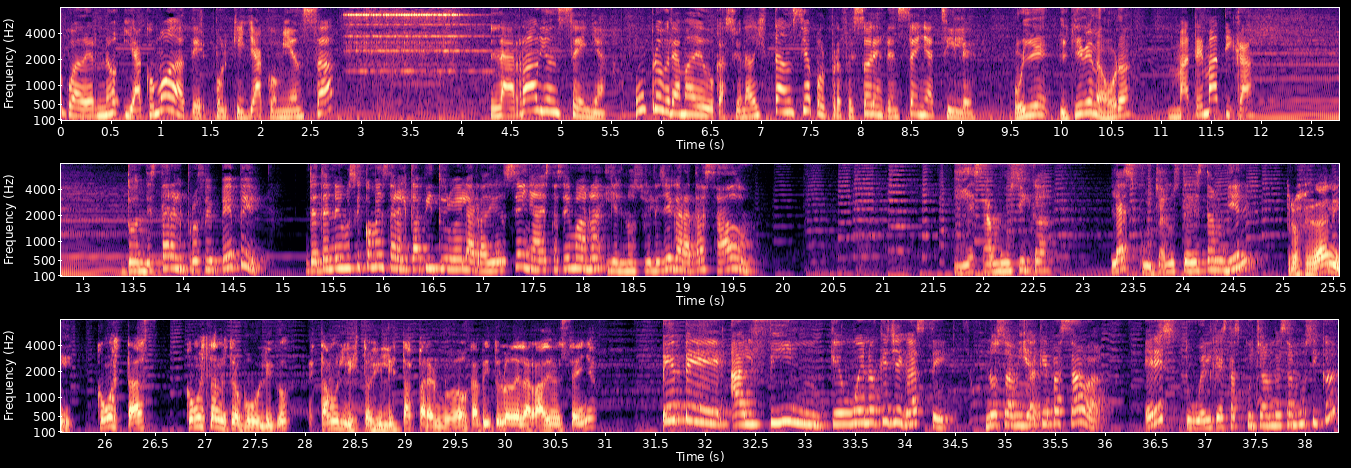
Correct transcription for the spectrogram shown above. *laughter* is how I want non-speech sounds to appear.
tu cuaderno y acomódate, porque ya comienza La Radio Enseña, un programa de educación a distancia por profesores de Enseña Chile. Oye, ¿y qué viene ahora? Matemática. ¿Dónde estará el profe Pepe? Ya tenemos que comenzar el capítulo de la Radio Enseña de esta semana y él no suele llegar atrasado. ¿Y esa música? ¿La escuchan ustedes también? Profe Dani, ¿cómo estás? ¿Cómo está nuestro público? ¿Estamos listos y listas para un nuevo capítulo de la Radio Enseña? Pepe, al fin, qué bueno que llegaste. No sabía qué pasaba. ¿Eres tú el que está escuchando esa música?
